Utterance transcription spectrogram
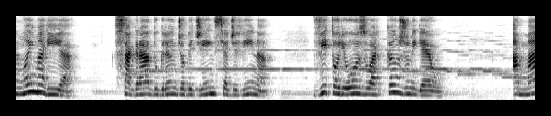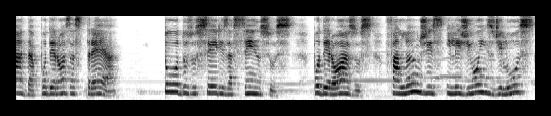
Mãe Maria, Sagrado Grande Obediência Divina, Vitorioso Arcanjo Miguel, amada Poderosa Astrea, todos os seres ascensos, poderosos, falanges e legiões de luz,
